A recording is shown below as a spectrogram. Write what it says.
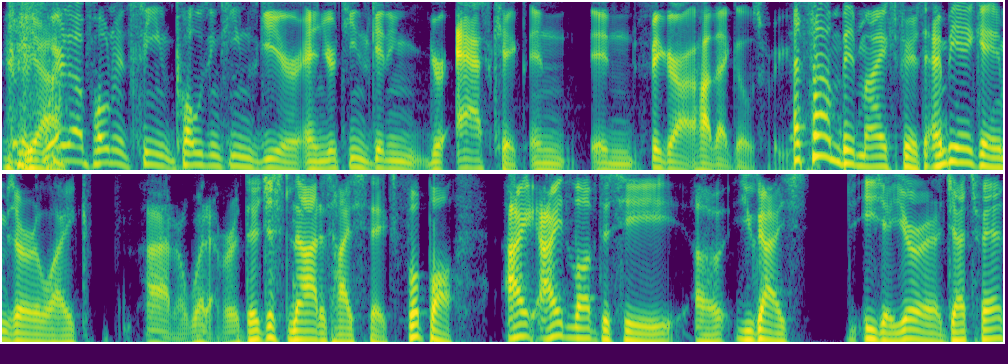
Yeah. Wear the opponent's team, opposing team's gear, and your team's getting your ass kicked, and and figure out how that goes for you. That's not been my experience. NBA games are like I don't know, whatever. They're just not as high stakes. Football, I I'd love to see uh, you guys. EJ, you're a Jets fan.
